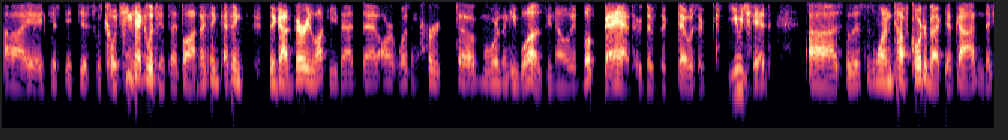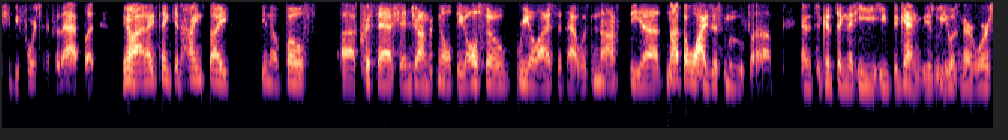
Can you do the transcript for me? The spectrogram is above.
uh, it just it just was coaching negligence. I thought. I think I think they got very lucky that that Art wasn't hurt uh, more than he was. You know, it looked bad. There was a, that was a huge hit. Uh, so this is one tough quarterback they've got, and they should be fortunate for that. But you know, and I think in hindsight, you know, both uh, Chris Ash and John McNulty also realized that that was not the uh, not the wisest move, uh, and it's a good thing that he he again he, he wasn't hurt worse.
